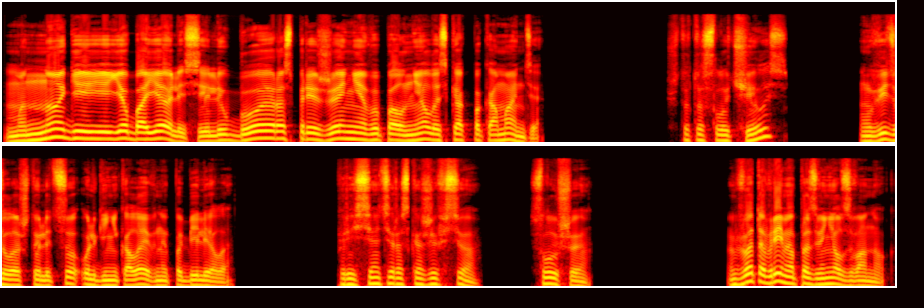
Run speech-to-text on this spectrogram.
Многие ее боялись, и любое распоряжение выполнялось как по команде. Что-то случилось? Увидела, что лицо Ольги Николаевны побелело. Присядь и расскажи все. Слушаю. В это время прозвенел звонок.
